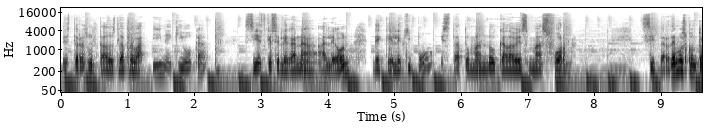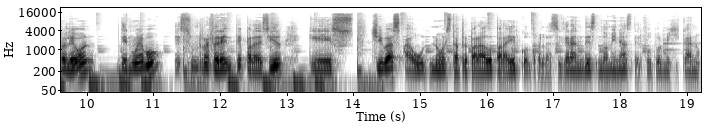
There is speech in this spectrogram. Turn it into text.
Este resultado es la prueba inequívoca si es que se le gana a León, de que el equipo está tomando cada vez más forma. Si perdemos contra León, de nuevo es un referente para decir que Chivas aún no está preparado para ir contra las grandes nóminas del fútbol mexicano,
